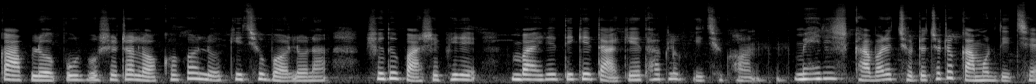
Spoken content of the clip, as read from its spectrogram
কাঁপলো। পূর্ব সেটা লক্ষ্য করল, কিছু বলল না। শুধু পাশে ফিরে বাইরের দিকে তাকিয়ে থাকল কিছুক্ষণ। মেহেরিস খাবারের ছোট ছোট কামড় দিচ্ছে।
